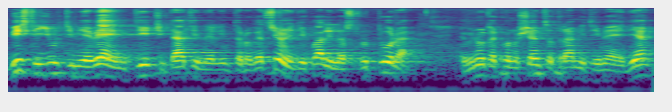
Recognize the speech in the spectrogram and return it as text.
Visti gli ultimi eventi citati nell'interrogazione, di quali la struttura è venuta a conoscenza tramite i media,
